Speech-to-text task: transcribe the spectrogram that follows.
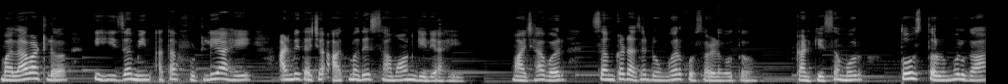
मला वाटलं की ही जमीन आता फुटली आहे आणि मी त्याच्या आतमध्ये सामावून गेली आहे. माझ्यावर संकटाचं डोंगर कोसळलं होतं. कारण की समोर तोच तरुण मुलगा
